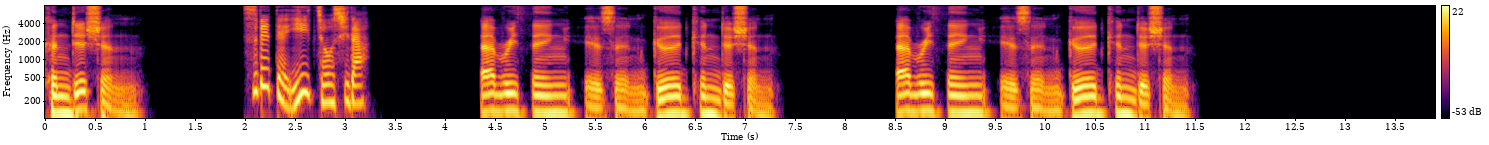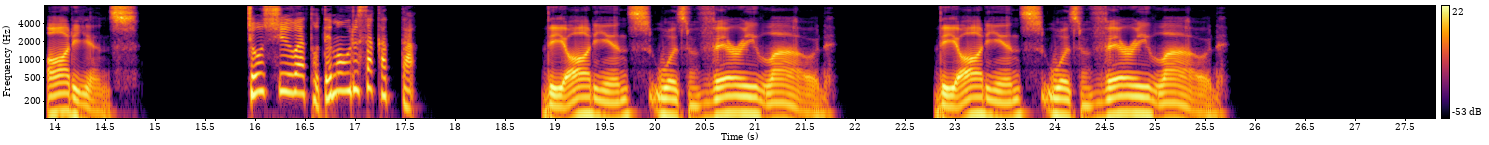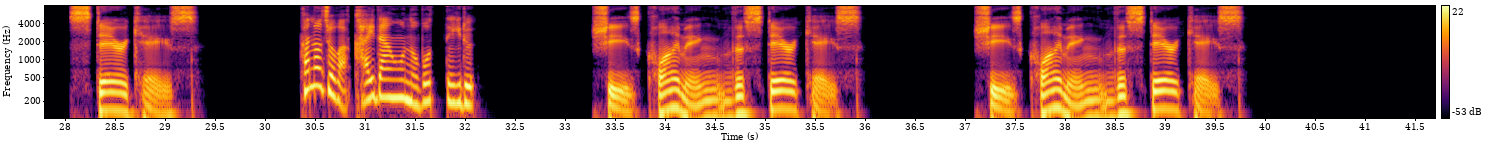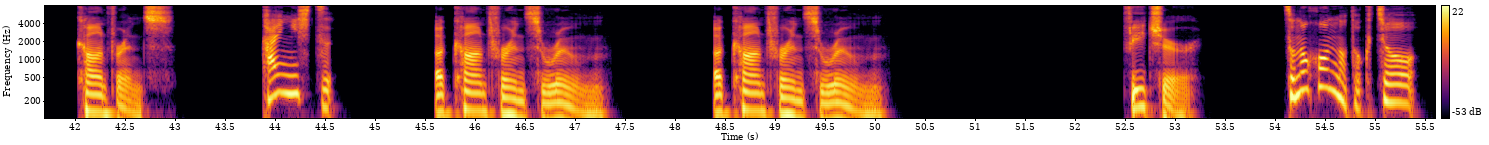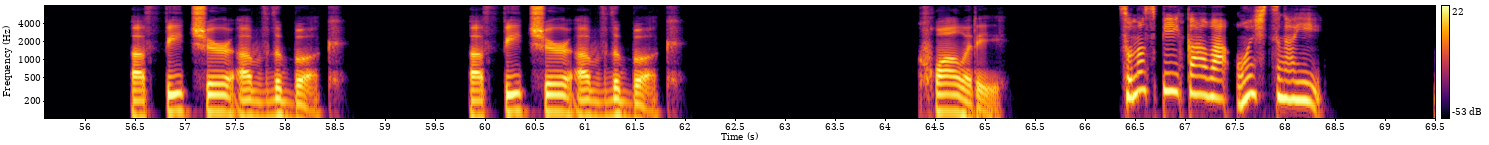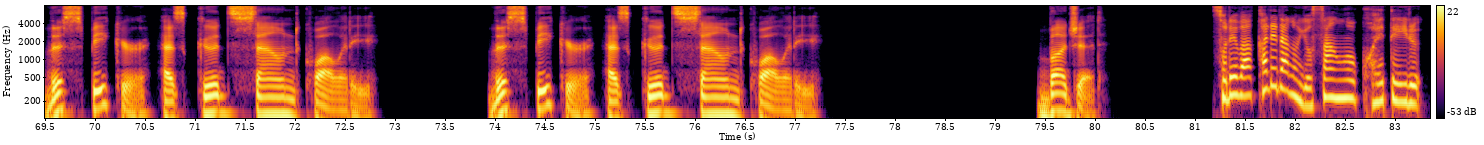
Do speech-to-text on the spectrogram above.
Condition すべていい調子だ。 Everything is in good condition. Everything is in good condition. Audience 聴衆はとてもうるさかった。 The audience was very loud. The audience was very loud. Staircase. 彼女は階段を登っている。 She's climbing the staircase. She's climbing the staircase. Conference. 会議室、 A conference room. A conference room. Feature. その本の特徴、 A feature of the book. A feature of the book. Quality. そのスピーカーは音質がいい。 This speaker has good sound quality. This speaker has good sound quality. Budget. それは彼らの予算を超えている。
